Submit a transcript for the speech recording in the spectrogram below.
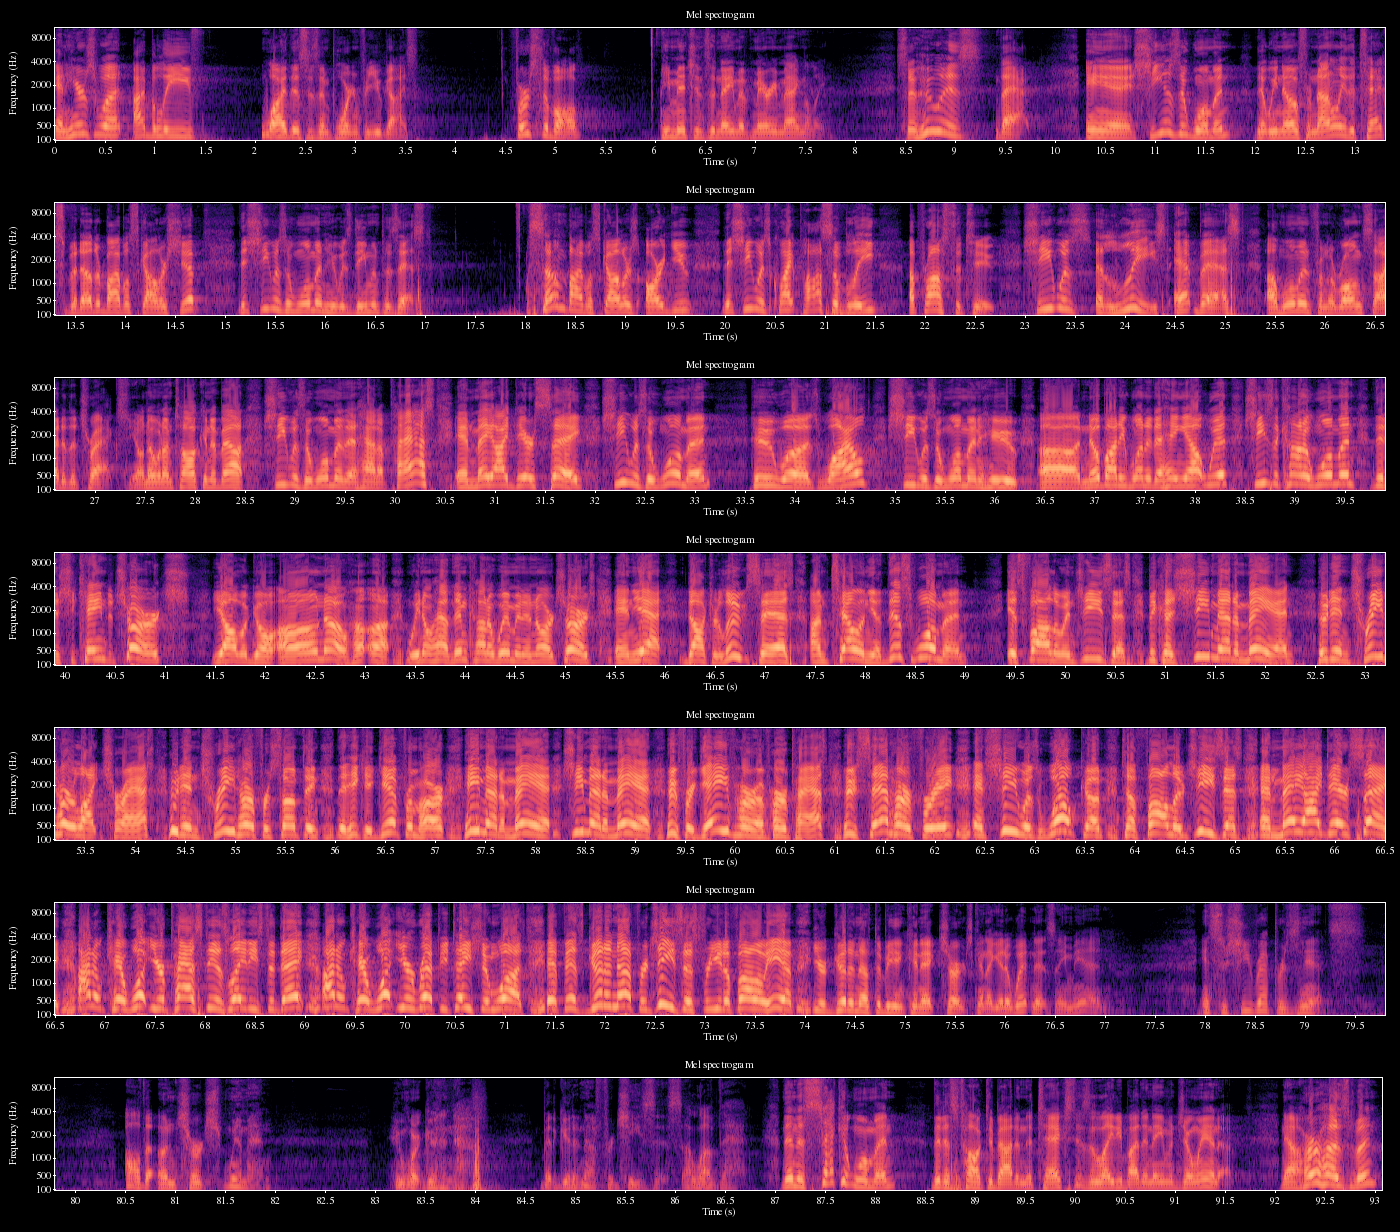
And here's what I believe why this is important for you guys. First of all, he mentions the name of Mary Magdalene. So, who is that? And she is a woman that we know from not only the text but other Bible scholarship that she was a woman who was demon possessed. Some Bible scholars argue that she was quite possibly a prostitute. She was at least, at best, a woman from the wrong side of the tracks. Y'all know what I'm talking about? She was a woman that had a past, and may I dare say, she was a woman who was wild. She was a woman who uh, nobody wanted to hang out with. She's the kind of woman that if she came to church, y'all would go, oh no, uh-uh, we don't have them kind of women in our church. And yet, Dr. Luke says, I'm telling you, this woman is following Jesus because she met a man who didn't treat her like trash, who didn't treat her for something that he could get from her. He met a man, she met a man who forgave her of her past, who set her free, and she was welcome to follow Jesus. And may I dare say, I don't care what your past is, ladies, today, I don't care what your reputation was. If it's good enough for Jesus for you to follow him, you're good enough to be in Connect Church. Can I get a witness? Amen. And so she represents all the unchurched women who weren't good enough, but good enough for Jesus. I love that. Then the second woman that is talked about in the text is a lady by the name of Joanna. Now, her husband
